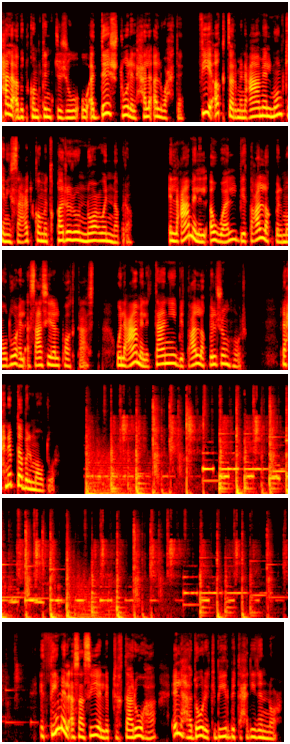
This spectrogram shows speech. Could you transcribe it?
حلقة بدكم تنتجوا وقديش طول الحلقة الواحدة؟ في أكثر من عامل ممكن يساعدكم تقرروا النوع والنبرة العامل الأول بيتعلق بالموضوع الأساسي للبودكاست والعامل الثاني بيتعلق بالجمهور. رح نبدأ بالموضوع. الثيمة الأساسية اللي بتختاروها إلها دور كبير بتحديد النوع.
